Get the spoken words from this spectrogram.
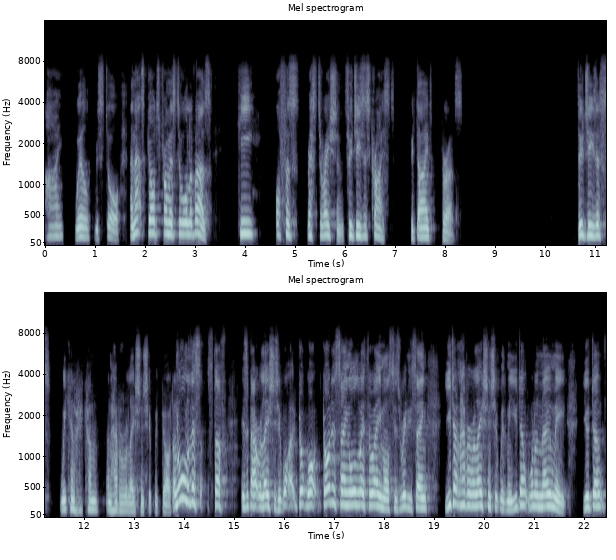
I will restore. And that's God's promise to all of us. He offers restoration through Jesus Christ, who died for us. Through Jesus, we can come and have a relationship with God. And all of this stuff is about relationship. What, what God is saying all the way through Amos is really saying, you don't have a relationship with me. You don't want to know me. You don't,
